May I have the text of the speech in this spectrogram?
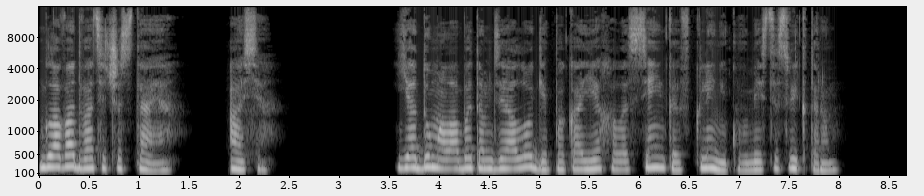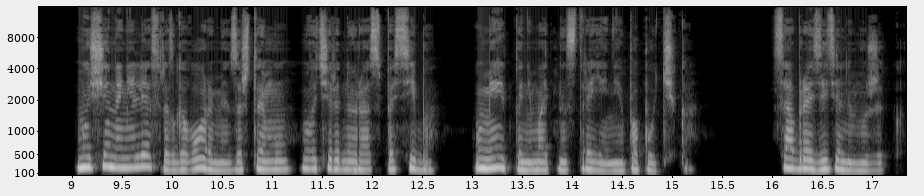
Глава двадцать шестая. Ася. Я думала об этом диалоге, пока ехала с Сенькой в клинику вместе с Виктором. Мужчина не лез разговорами, за что ему в очередной раз спасибо. Умеет понимать настроение попутчика. Сообразительный мужик,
